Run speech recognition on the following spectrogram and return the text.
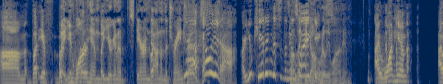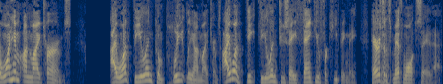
Um, but if but Wait, you if want him, but you're gonna stare him But- down on the train Yeah, hell yeah. Are you kidding? This is the Sounds new like you don't really want him. I want him. I want him on my terms. I want Thielen completely on my terms. I want Th- Thielen to say thank you for keeping me. Harrison Smith won't say that.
